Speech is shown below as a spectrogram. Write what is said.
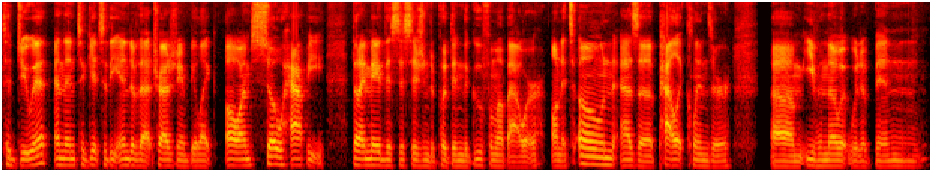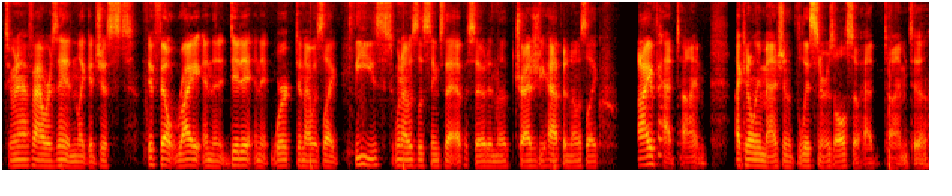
to do it and then to get to the end of that tragedy and be like oh i'm so happy that i made this decision to put in the goof 'em up hour on its own as a palate cleanser um, even though it would have been two and a half hours in. Like it just it felt right, and then it did it, and it worked, and I was like pleased when I was listening to that episode, and the tragedy happened. I was like, I've had time. I can only imagine that the listeners also had time to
